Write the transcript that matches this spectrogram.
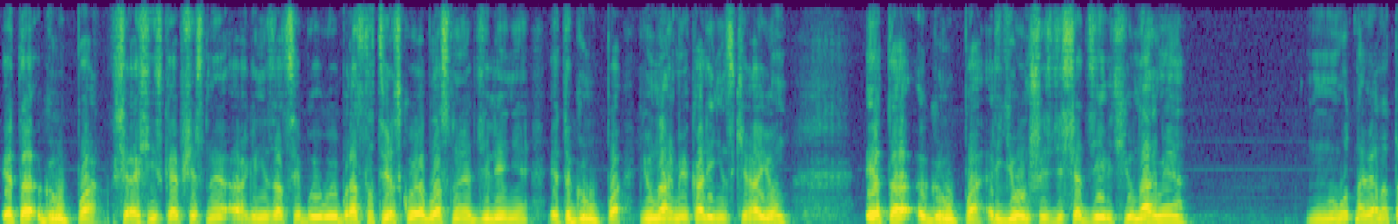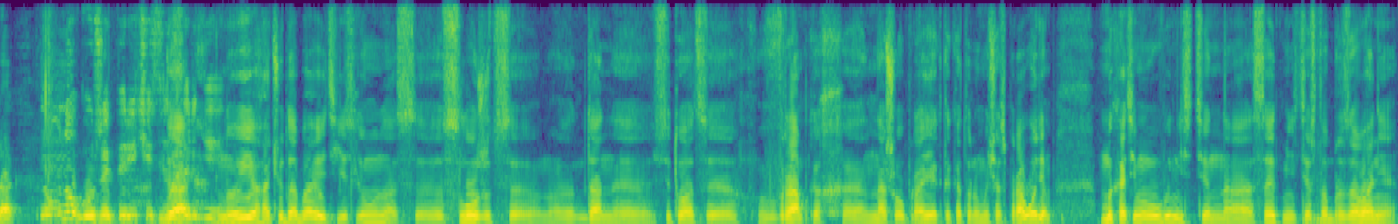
Это группа Всероссийская общественная организация «Боевое братство» Тверское областное отделение. Это группа Юнармия Калининский район. Это группа Регион 69 Юнармия. Ну вот, наверное, так. Ну, много уже перечислил Да, Сергей. ну и я хочу добавить, если у нас э, сложится э, данная ситуация в рамках э, нашего проекта, который мы сейчас проводим, мы хотим его вынести на сайт Министерства образования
